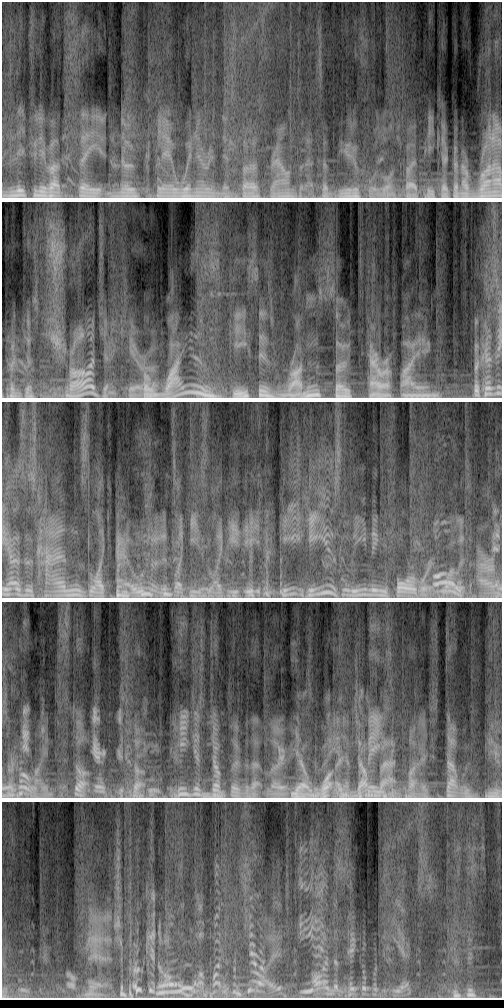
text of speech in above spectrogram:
literally about to say no clear winner in this first round. but That's a beautiful launch by Pika. Gonna run up and just charge at But Kira. why is Geese's run so terrifying? Because he has his hands like out, and it's like he's like he he, he, he is leaning forward while his arms oh, are cool. behind him. Stop. Stop. He just jumped over that low. Yeah, what an a jump amazing back. punish. That was beautiful. Oh man. Shippuken! Oh, what a punch from Kira! Slide. Oh, and the pick up with the EX. Is this?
